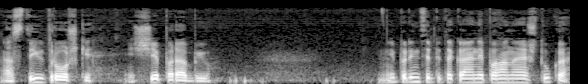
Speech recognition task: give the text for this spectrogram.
Остив трошки, і ще поробив. І, в принципі, така непогана штука.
